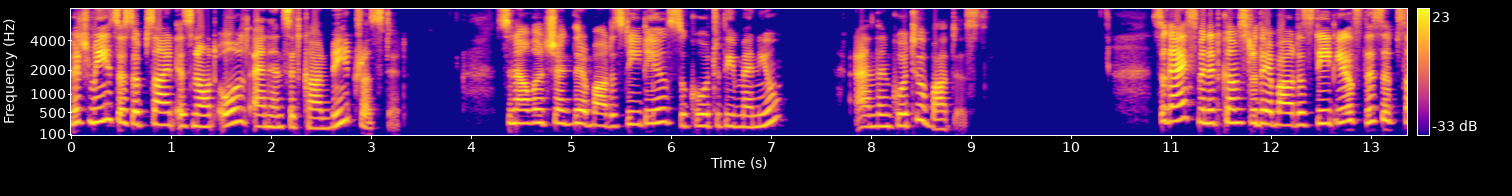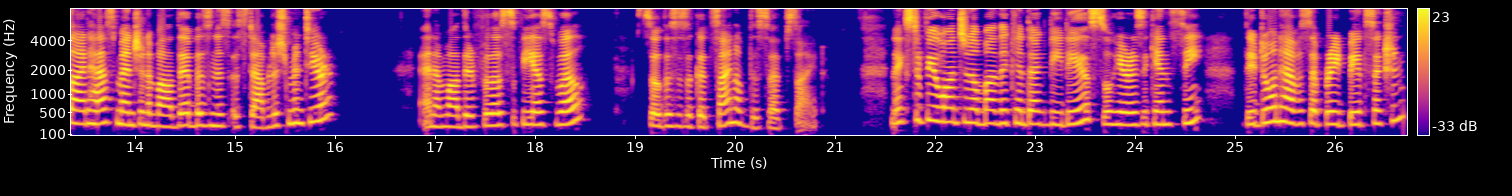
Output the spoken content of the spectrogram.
which means this website is not old and hence it can't be trusted. So now we'll check the About Us details. So go to the menu and then go to About Us. So guys, when it comes to the About Us details, this website has mentioned about their business establishment here and about their philosophy as well. So this is a good sign of this website. Next, if you want to know about the contact details, so here as you can see, they don't have a separate page section.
